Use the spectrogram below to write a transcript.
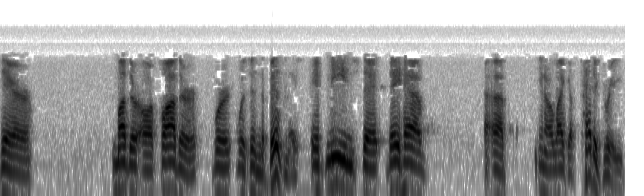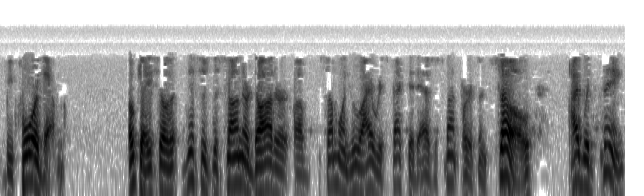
their mother or father were was in the business. It means that they have, uh, you know, like a pedigree before them. Okay, so this is the son or daughter of someone who I respected as a stunt person. So I would think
